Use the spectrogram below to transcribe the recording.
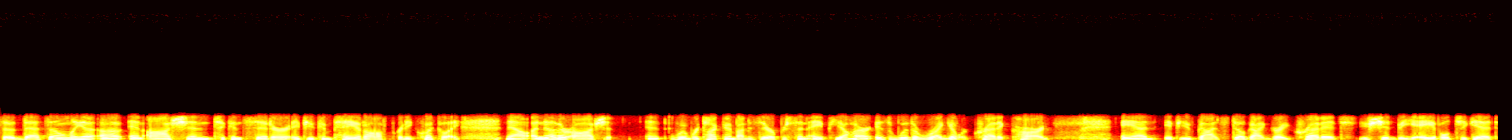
So that's only a, uh, an option to consider if you can pay it off pretty quickly. Now, another option when we're talking about a 0% APR is with a regular credit card. And if you've got still got great credit, you should be able to get,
